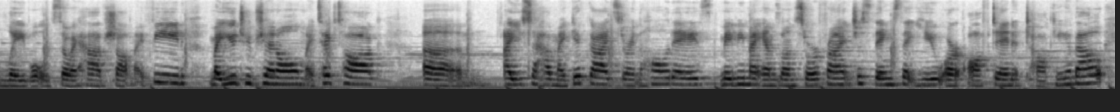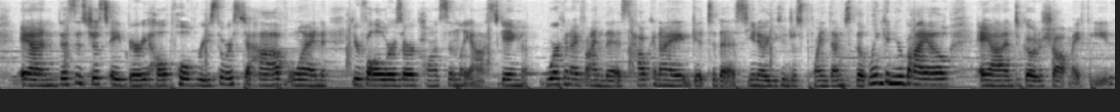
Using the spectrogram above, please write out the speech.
labeled. So I have shop my feed, my YouTube channel, my TikTok, um, I used to have my gift guides during the holidays, maybe my Amazon storefront, just things that you are often talking about. And this is just a very helpful resource to have when your followers are constantly asking, where can I find this? How can I get to this? You know, you can just point them to the link in your bio and go to shop my feed.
